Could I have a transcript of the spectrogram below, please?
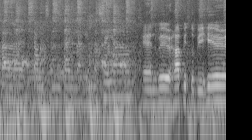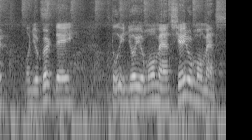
at sama-sama tayo laging masaya. And we're happy to be here on your birthday to enjoy your moments, share your moments,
